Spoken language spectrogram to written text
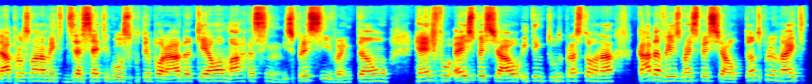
dá aproximadamente 17 gols por temporada, que é uma marca assim expressiva. Então, Rashford é especial e tem tudo para se tornar cada vez mais especial, tanto para o United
